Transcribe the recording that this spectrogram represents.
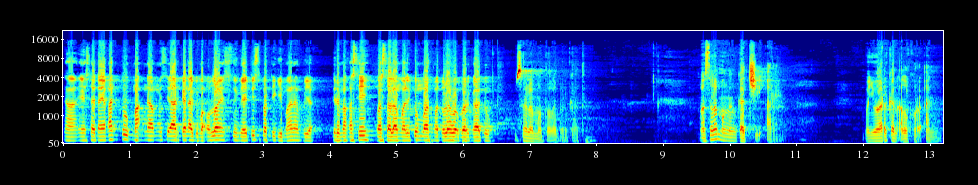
Nah, yang saya tanyakan itu makna mensiarkan agama Allah yang sesungguhnya itu seperti gimana, Bu ya? Terima kasih. Wassalamualaikum warahmatullahi wabarakatuh. Assalamualaikum warahmatullahi wabarakatuh. Masalah mengangkat syiar, menyuarakan Al-Quran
